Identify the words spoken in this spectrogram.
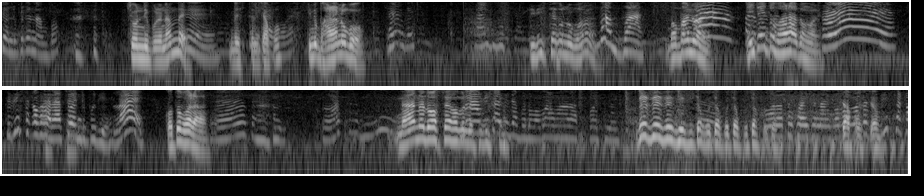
চন্ডিপুরে চণ্ডীপুরে নামবে? হ্যাঁ। বেশ তাহলে চাপো। কিন্তু ভাড়া নেব। তিরিশ টাকা নেব হ্যাঁ? বাবা। বাবা নয়। এইটাই তো ভাড়া তোমার। হ্যাঁ তিরিশ টাকা ভাড়া চন্ডিপুরে লাই। কত ভাড়া? হ্যাঁ। না না দশ টাকা হবে না, তিরিশ টাকা। বেশ বেশ বেশ বেশ চাপো চাপো চাপো চাপো চাপো। চাপো, আমাকে চাপো। 30 টাকা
